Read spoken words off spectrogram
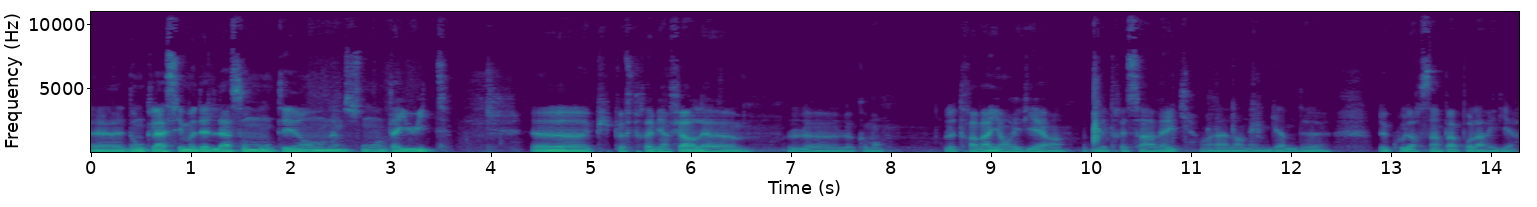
Euh, donc là, ces modèles-là sont montés en hameçon en taille 8. Euh, et puis ils peuvent très bien faire le, travail en rivière. Hein. On mettrait ça avec. Voilà, là on a une gamme de, de couleurs sympas pour la rivière.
